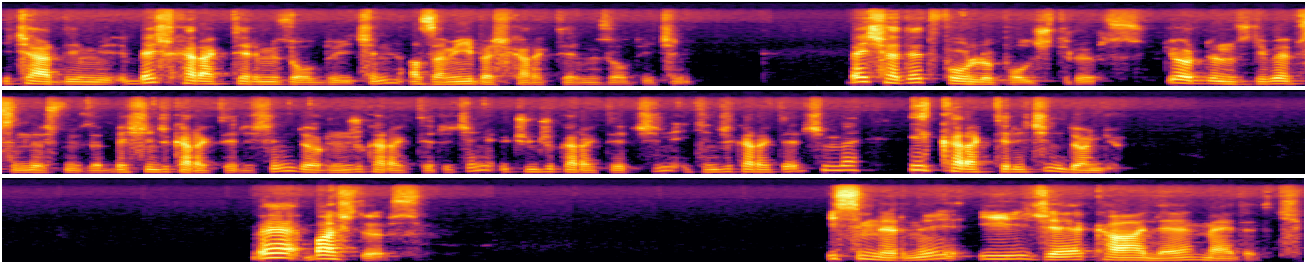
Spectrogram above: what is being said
içerdiğimiz 5 karakterimiz olduğu için, azami 5 karakterimiz olduğu için 5 adet for loop oluşturuyoruz. Gördüğünüz gibi hepsinde üstünüzde 5. karakter için, 4. karakter için, 3. karakter için, 2. karakter için ve ilk karakter için döngü. Ve başlıyoruz. İsimlerini I, J, K, L, M dedik.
